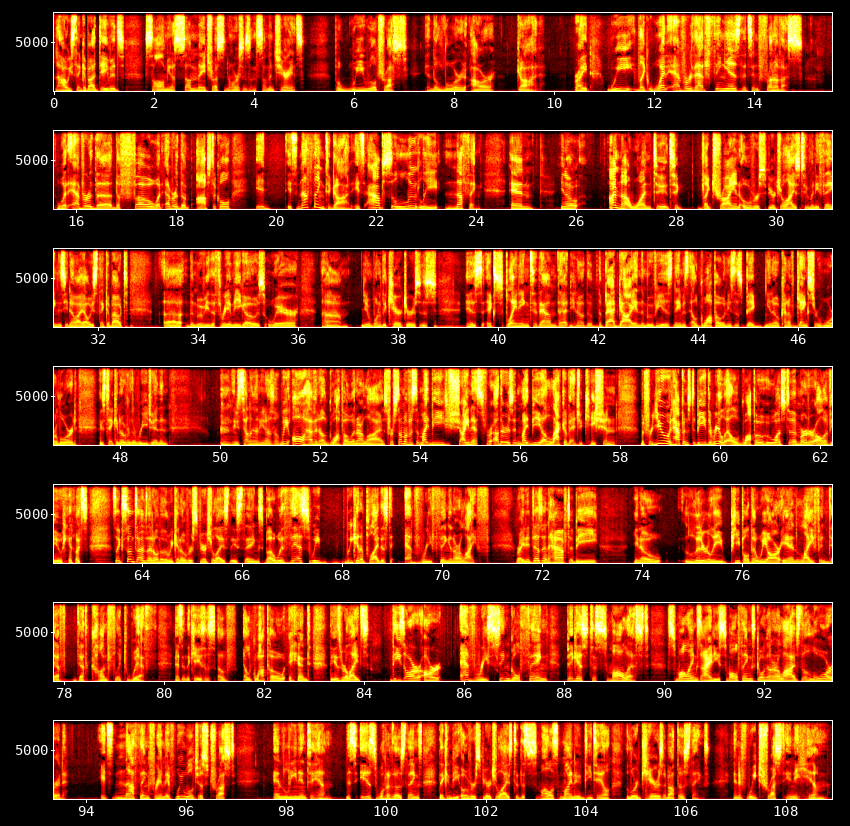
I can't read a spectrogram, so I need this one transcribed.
And I always think about David's psalm, you know, some may trust in horses and some in chariots but we will trust in the Lord our God. Right? We like whatever that thing is that's in front of us, whatever the the foe, whatever the obstacle, it it's nothing to God. It's absolutely nothing. And you know, I'm not one to to like try and over spiritualize too many things. You know, I always think about uh, the movie The Three Amigos, where um, you know one of the characters is is explaining to them that you know the the bad guy in the movie his name is El Guapo and he's this big you know kind of gangster warlord who's taken over the region. And he's telling them, you know, we all have an El Guapo in our lives. For some of us, it might be shyness. For others, it might be a lack of education. But for you, it happens to be the real El Guapo who wants to murder all of you. You know, it's it's like sometimes I don't know that we can over spiritualize these things, but with this, we we can apply this to everything in our life, right? It doesn't have to be, you know, literally people that we are in life and death death conflict with as in the cases of El Guapo and the Israelites, these are our every single thing, biggest to smallest, small anxieties, small things going on in our lives. The Lord, it's nothing for Him if we will just trust and lean into Him. This is one of those things that can be over spiritualized to the smallest minute detail. The Lord cares about those things. And if we trust in Him,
